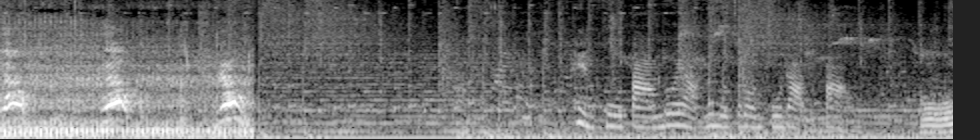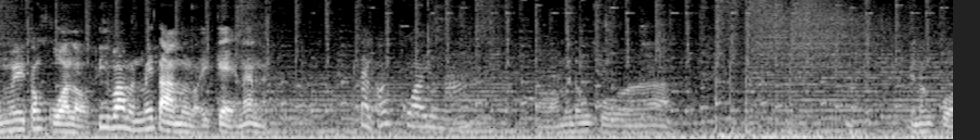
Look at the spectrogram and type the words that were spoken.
เดี๋ยวเดี๋ยวเดี๋ยวเห็นครูตามด้วยอะไม่รู้จะโดนครูด่าหรือเปล่า โอ้ไม่ต้องกลัวหรอกพี่ว่ามันไม่ตามมันหรอกไอ้แก่นั่นน่ะแต่ก็กลัวอยู่นะ อ๋อไม่ต้องกลัว ไม่ต้องกลัว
